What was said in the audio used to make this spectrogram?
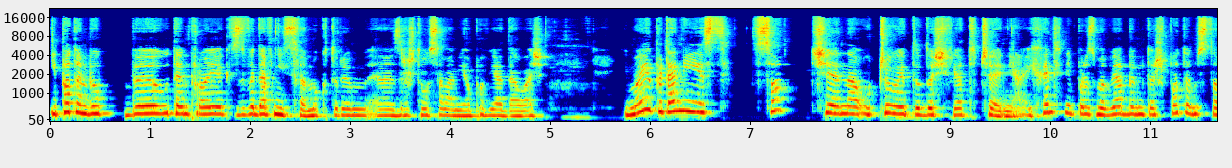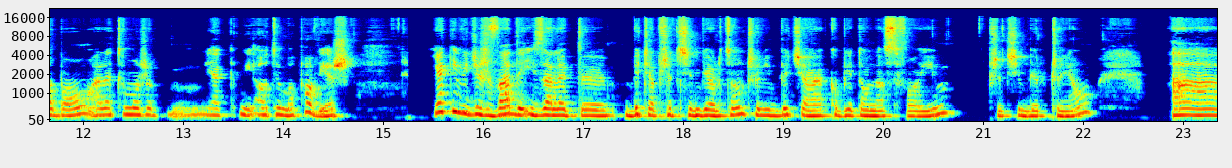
I potem był, był ten projekt z wydawnictwem, o którym zresztą sama mi opowiadałaś. I moje pytanie jest, co Cię nauczyły to doświadczenia i chętnie porozmawiałabym też potem z Tobą, ale to może mm, jak mi o tym opowiesz. Jakie widzisz wady i zalety bycia przedsiębiorcą, czyli bycia kobietą na swoim, przedsiębiorczynią, a,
